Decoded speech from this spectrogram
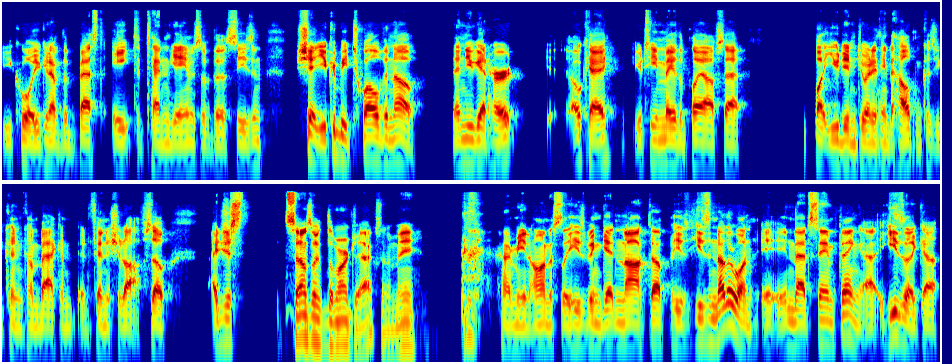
You cool, you can have the best 8 to 10 games of the season. Shit, you could be 12 and 0. Then you get hurt. Okay, your team made the playoffs at but you didn't do anything to help him because you couldn't come back and, and finish it off. So I just Sounds like Lamar Jackson to me. I mean, honestly, he's been getting knocked up. He's he's another one in, in that same thing. Uh, he's like a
